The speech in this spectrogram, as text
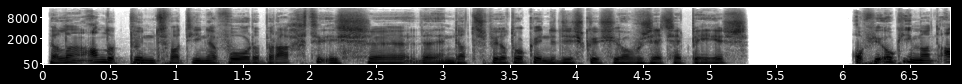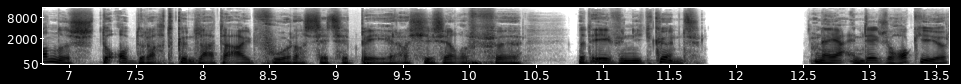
Wel een ander punt wat hij naar voren bracht is, uh, en dat speelt ook in de discussie over ZZP'ers, of je ook iemand anders de opdracht kunt laten uitvoeren als ZZP'er, als je zelf uh, dat even niet kunt. Nou ja, en deze hockeyer,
